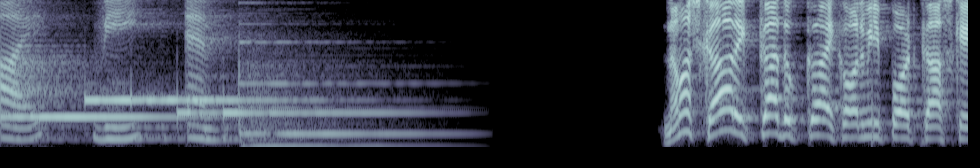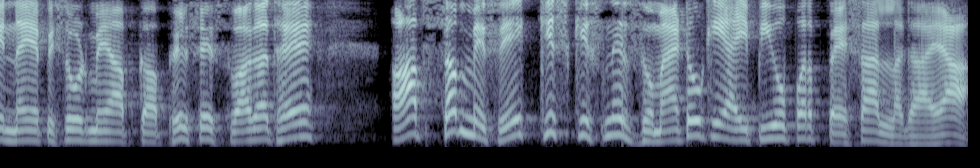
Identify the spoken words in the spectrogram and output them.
I वी एम नमस्कार, इक्का दुक्का इकोनॉमी पॉडकास्ट के नए एपिसोड में आपका फिर से स्वागत है। आप सब में से किस किस ने जोमैटो के आईपीओ पर पैसा लगाया?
